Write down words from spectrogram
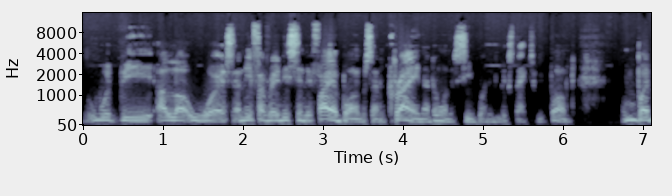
would be a lot worse. And if I've already seen the firebombs and crying, I don't want to see what it looks like to be bombed. But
